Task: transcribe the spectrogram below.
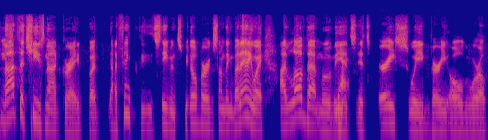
not that she's not great, but I think Steven Spielberg something. But anyway, I love that movie. Yeah. It's it's very sweet, very old world.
